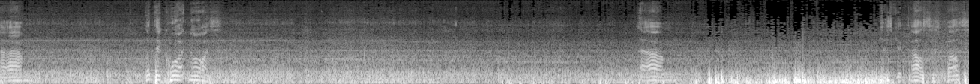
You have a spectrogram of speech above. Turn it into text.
um, but they're quite nice. Um, just get past this bus.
